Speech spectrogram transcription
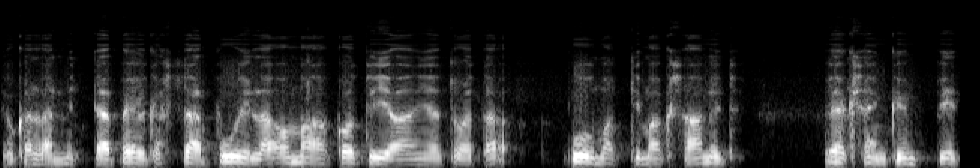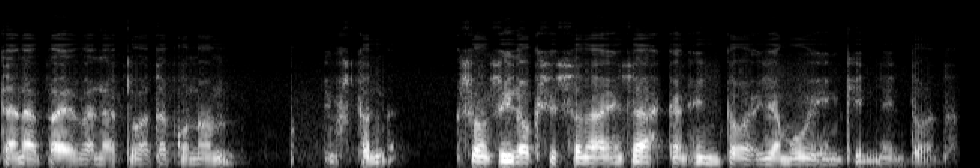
joka lämmittää pelkästään puilla omaa kotiaan ja tuota, puumotti maksaa nyt 90 tänä päivänä, tuota, kun on just tämän, se on sidoksissa näihin sähkön hintoihin ja muihinkin, niin tuota,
